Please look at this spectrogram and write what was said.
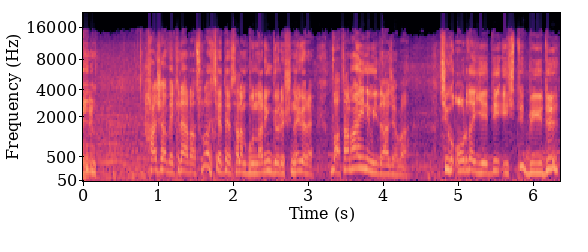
haşa ve kila Resulullah Aleyhisselam bunların görüşüne göre vatan haini miydi acaba? Çünkü orada yedi, içti, büyüdü.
